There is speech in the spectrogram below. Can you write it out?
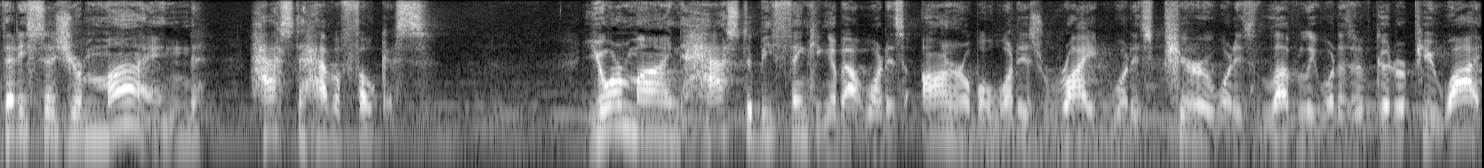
that he says your mind has to have a focus? Your mind has to be thinking about what is honorable, what is right, what is pure, what is lovely, what is of good repute. Why?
